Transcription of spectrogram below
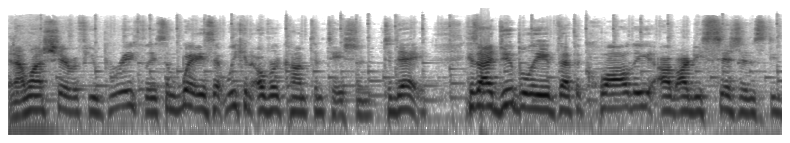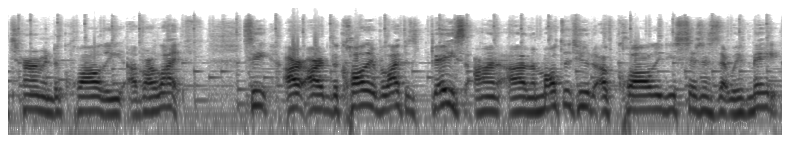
And I want to share with you briefly some ways that we can overcome temptation today. Because I do believe that the quality of our decisions determine the quality of our life. See, our, our the quality of our life is based on, on a multitude of quality decisions that we've made.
